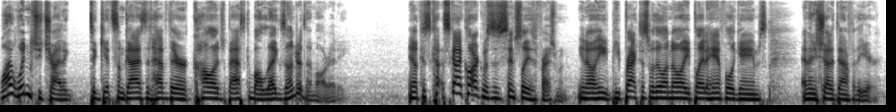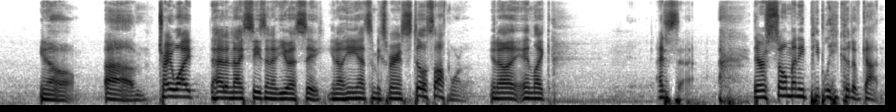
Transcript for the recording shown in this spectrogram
why wouldn't you try to to get some guys that have their college basketball legs under them already? You know, because Skyy Clark was essentially a freshman. You know, he he practiced with Illinois, he played a handful of games, and then he shut it down for the year. You know, um, Tre White had a nice season at USC. You know, he had some experience, still a sophomore though. You know, and like, I just there are so many people he could have gotten.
